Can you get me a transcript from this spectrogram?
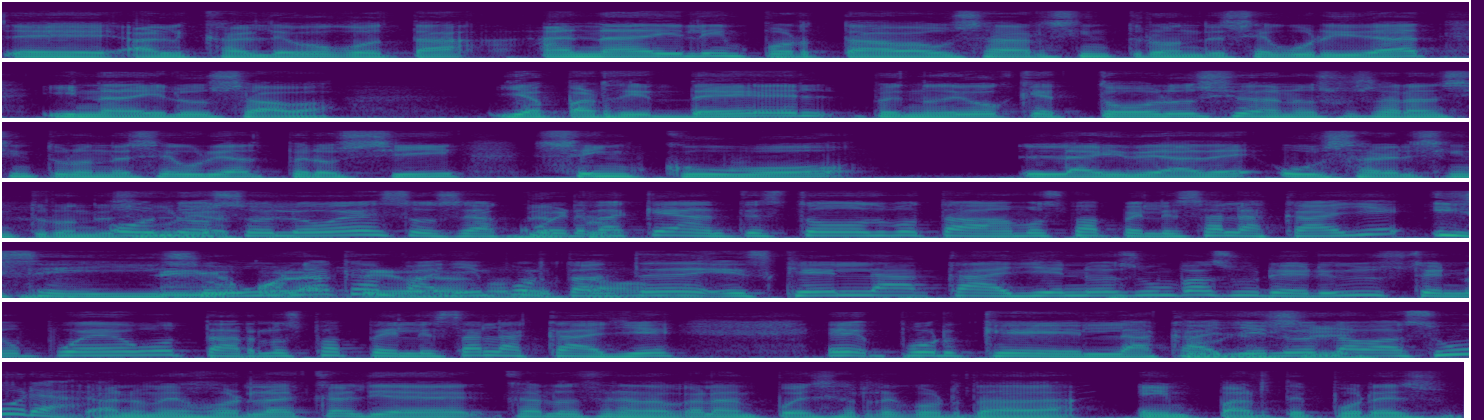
eh, alcalde de Bogotá, a nadie le importaba importaba usar cinturón de seguridad y nadie lo usaba. Y a partir de él, pues no digo que todos los ciudadanos usaran cinturón de seguridad, pero sí se incubó la idea de usar el cinturón de seguridad. O no solo eso, ¿se acuerda que antes todos botábamos papeles a la calle y se hizo una campaña importante de es que la calle no es un basurero y usted no puede botar los papeles a la calle eh, porque la calle no es la basura? A lo mejor la alcaldía de Carlos Fernando Galán puede ser recordada en parte por eso.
